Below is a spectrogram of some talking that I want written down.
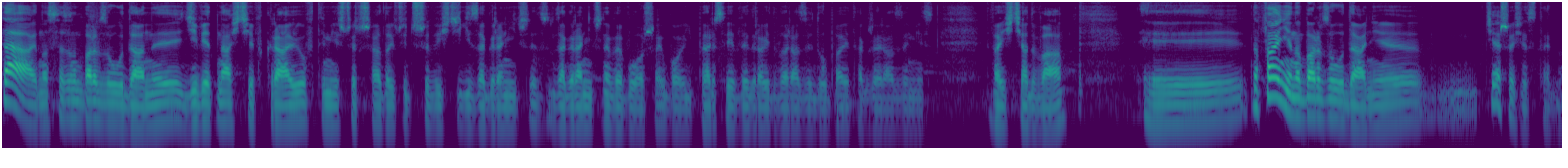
tak, no sezon bardzo udany, 19 w kraju, w tym jeszcze trzeba doliczyć trzy wyścigi zagraniczne, zagraniczne we Włoszech, bo i Persję wygrał i dwa razy Dubaj, także razem jest 22. Yy, no fajnie, no bardzo udanie, cieszę się z tego.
